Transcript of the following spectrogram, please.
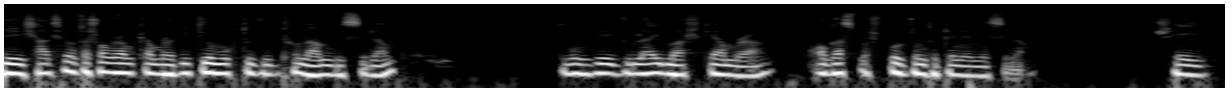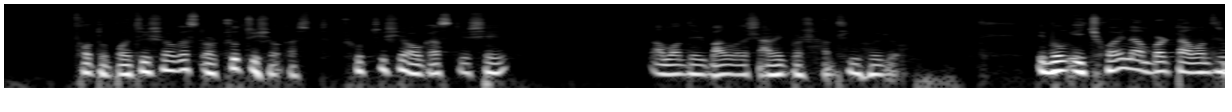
যেই স্বাধীনতা সংগ্রামকে আমরা দ্বিতীয় মুক্তিযুদ্ধ নাম দিছিলাম এবং যেই জুলাই মাসকে আমরা অগাস্ট মাস পর্যন্ত টেনে নিয়েছিলাম। সেই কত, পঁয়ত্রিশে অগাস্ট আর ছত্রিশে অগাস্ট? ছত্রিশে অগাস্ট এসে আমাদের বাংলাদেশ আরেকবার স্বাধীন হইল এবং এই ছয় নাম্বারটা আমাদের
